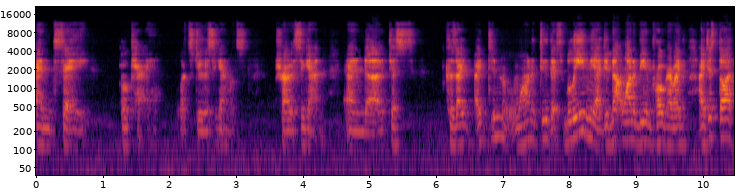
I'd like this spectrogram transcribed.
and say, "Okay, let's do this again. Let's try this again." And uh, just because I, I didn't want to do this. Believe me, I did not want to be in program. I, I just thought,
